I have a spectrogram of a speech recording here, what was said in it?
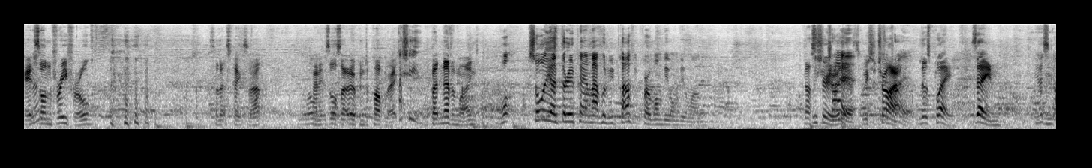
It's No. on free for all. so let's fix that. And it's also open to public. Actually- but never mind. What? Surely a three player map would be perfect for a 1v1v1. That's We should true. try it. We should We should try, try it. it. Let's play. Zane, Yeah, let's go.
